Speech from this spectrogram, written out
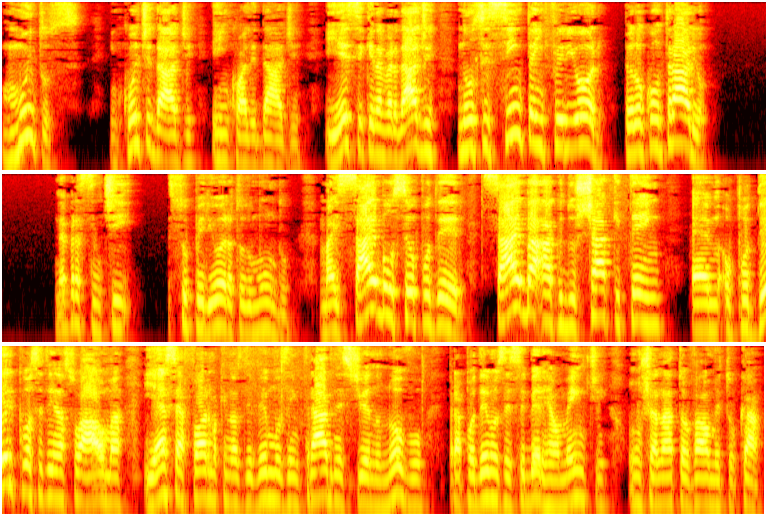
muitos em quantidade e em qualidade. E esse que, na verdade, não se sinta inferior, pelo contrário, não é para sentir superior a todo mundo, mas saiba o seu poder, saiba a Kedushá que tem é, o poder que você tem na sua alma, e essa é a forma que nós devemos entrar neste ano novo, para podermos receber realmente um Shana Tová Metuká.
